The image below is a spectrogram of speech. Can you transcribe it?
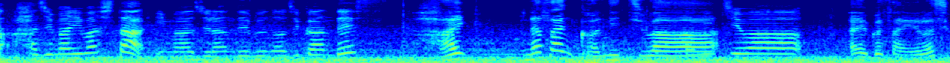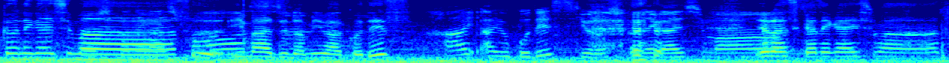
さあ始まりました。イマージュランデブーの時間です。はい。皆さんこんにちこはんにちは。あゆこさんよろしくお願いします。よろしくお願いします。イマージュのみわこです。はいあよこです。よろしくお願いします。よろしくお願いします。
